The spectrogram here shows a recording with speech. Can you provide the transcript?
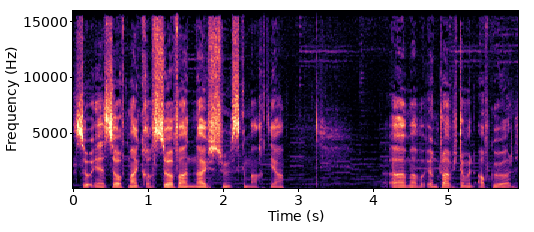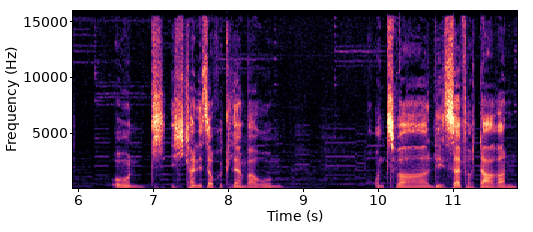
so erst so auf Minecraft Servern Livestreams gemacht, ja. Ähm, aber irgendwann habe ich damit aufgehört. Und ich kann jetzt auch erklären, warum. Und zwar liegt es einfach daran,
